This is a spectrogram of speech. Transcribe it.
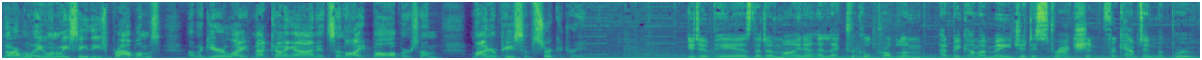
Normally, when we see these problems of a gear light not coming on, it's a light bulb or some minor piece of circuitry. It appears that a minor electrical problem had become a major distraction for Captain McBroom.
